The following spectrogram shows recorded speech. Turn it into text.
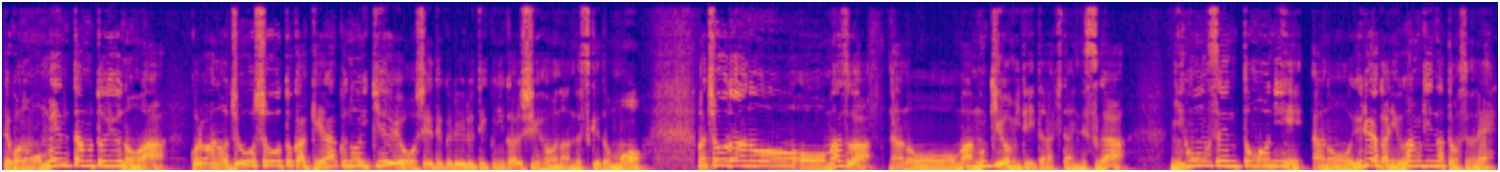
で、このモメンタムというのは、これはあの、上昇とか下落の勢いを教えてくれるテクニカル指標なんですけども、まあ、ちょうどあの、まずは、あの、まあ、向きを見ていただきたいんですが、日本線ともに、あの、緩やかに上向きになってますよね。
